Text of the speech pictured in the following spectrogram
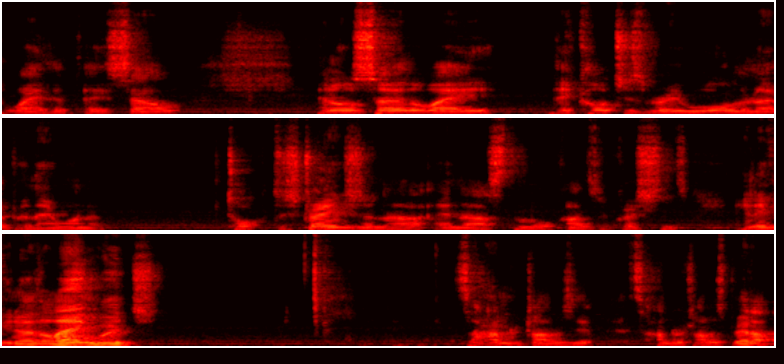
the way that they sell and also the way their culture is very warm and open. They want to talk to strangers and, uh, and ask them all kinds of questions. And if you know the language, it's a hundred times it's hundred times better.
